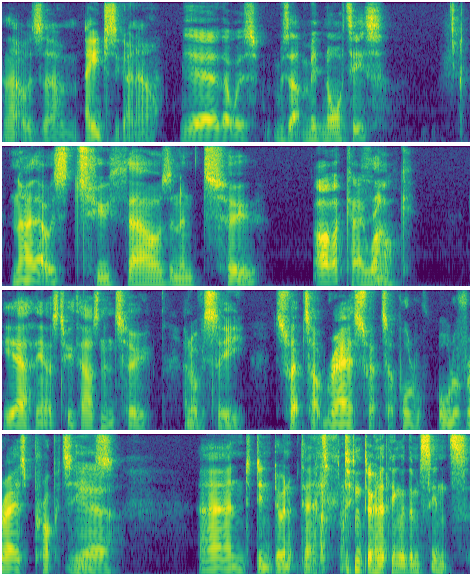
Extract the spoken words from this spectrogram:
and that was um, ages ago now. Yeah, that was was that mid noughties. No, that was two thousand and two. Oh, okay, I wow. think. Yeah, I think that was 2002. And obviously swept up Rare, swept up all, all of Rare's properties, Yeah, and didn't do didn't do anything with them since.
